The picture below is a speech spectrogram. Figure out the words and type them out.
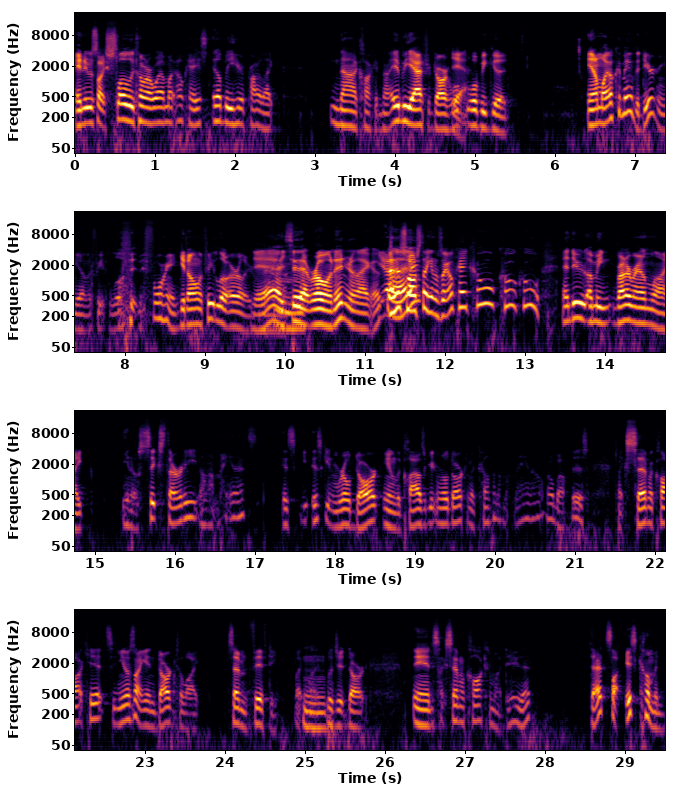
And it was like slowly coming our way. I'm like, okay, it's, it'll be here probably like nine o'clock at night. It'll be after dark. We'll, we'll be good. And I'm like, okay, maybe the deer can get on their feet a little bit beforehand, get on their feet a little earlier. yeah, you see that rolling in, you're like, okay. Yeah, that's what I was thinking. I was like, okay, cool, cool, cool. And dude, I mean, right around like you know six thirty, I'm like, man, that's it's it's getting real dark. You know, the clouds are getting real dark and they're coming. I'm like, man, I don't know about this. Like seven o'clock hits, and you know it's not getting dark till like seven fifty, like, like mm-hmm. legit dark. And it's like seven o'clock, and I'm like, dude, that that's like it's coming.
